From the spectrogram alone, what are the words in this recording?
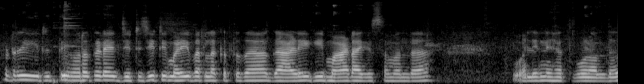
ನೋಡ್ರಿ ಈ ರೀತಿ ಹೊರಗಡೆ ಜಿಟಿ ಜಿಟಿ ಮಳೆ ಬರ್ಲಕತ್ತದ, ಗಾಳಿಗೆ ಮಾಡಾಗಿ ಸಂಬಂಧ ಒಲಿನೇ ಹತ್ಕೊಳಲ್ದು.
